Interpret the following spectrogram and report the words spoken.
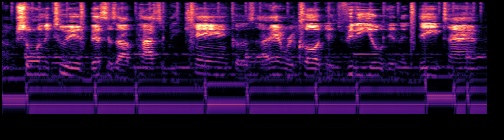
I'm showing it to you as best as I possibly can because I am recording this video in the daytime.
